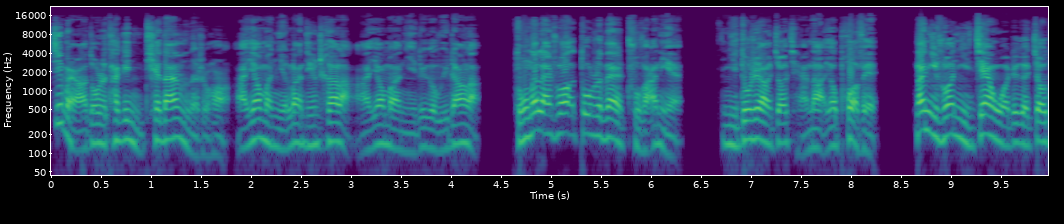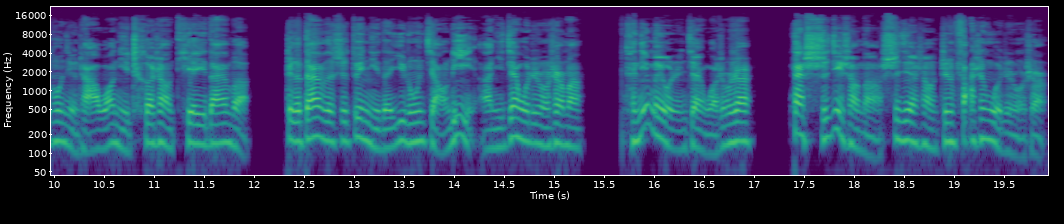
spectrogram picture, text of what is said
基本上都是他给你贴单子的时候啊，要么你乱停车了啊，要么你这个违章了。总的来说，都是在处罚你，你都是要交钱的，要破费。那你说你见过这个交通警察往你车上贴一单子，这个单子是对你的一种奖励啊？你见过这种事儿吗？肯定没有人见过，是不是？但实际上呢，世界上真发生过这种事儿。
